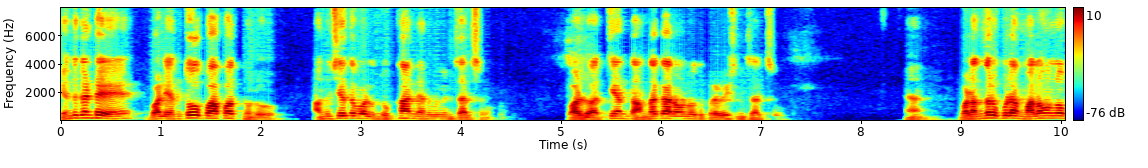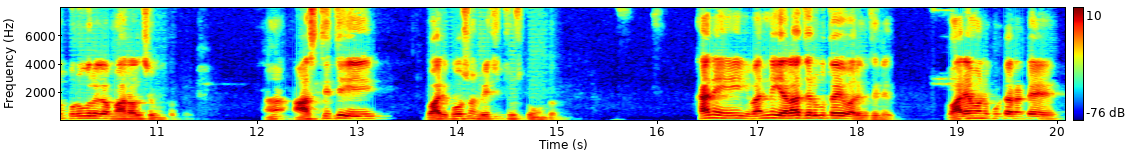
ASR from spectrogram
ఎందుకంటే వాళ్ళు ఎంతో పాపాత్ములు. అందుచేత వాళ్ళు దుఃఖాన్ని అనుభవించాల్సి ఉంటుంది. వాళ్ళు అత్యంత అంధకారంలోకి ప్రవేశించాల్సి ఉంటుంది. వాళ్ళందరూ కూడా మలంలో పురుగులుగా మారాల్సి ఉంటుంది. ఆ? స్థితి వారి కోసం వేచి చూస్తూ ఉంటుంది. కానీ ఇవన్నీ ఎలా జరుగుతాయో వారికి తెలియదు. వారేమనుకుంటారంటే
